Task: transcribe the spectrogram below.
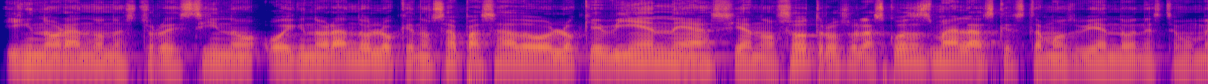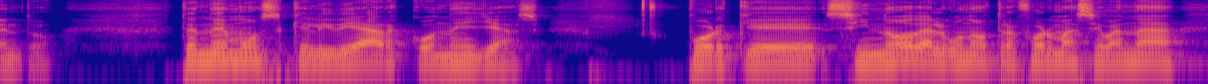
ignorando nuestro destino o ignorando lo que nos ha pasado o lo que viene hacia nosotros o las cosas malas que estamos viendo en este momento. Tenemos que lidiar con ellas porque si no, de alguna otra forma se van a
